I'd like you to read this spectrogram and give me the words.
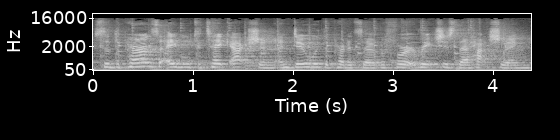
so the parents are able to take action and deal with the predator before it reaches their hatchling.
